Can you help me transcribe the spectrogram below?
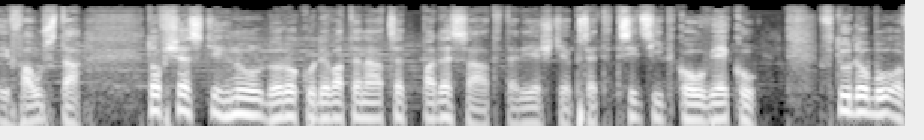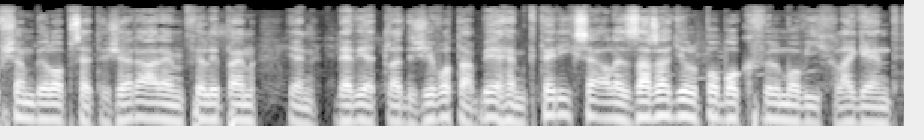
i Fausta. To vše stihnul do roku 1950, tedy ještě před třicítkou věku. V tu dobu ovšem bylo před Gerardem Filipem jen devět let života, během kterých se ale zařadil po bok filmových legend.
